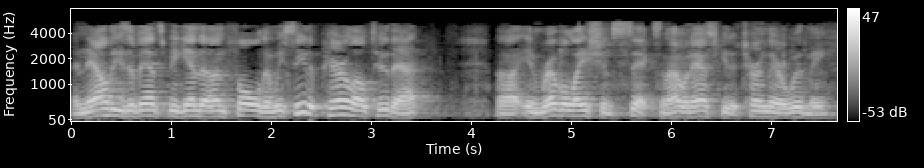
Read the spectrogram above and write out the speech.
And now these events begin to unfold and we see the parallel to that uh, in Revelation 6. And I would ask you to turn there with me.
